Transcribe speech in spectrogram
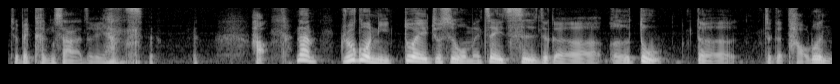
就被坑杀了这个样子。好，那如果你对就是我们这一次这个额度的这个讨论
